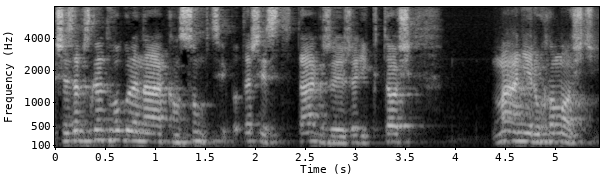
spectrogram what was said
czy ze względu w ogóle na konsumpcję, bo też jest tak, że jeżeli ktoś ma nieruchomości,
